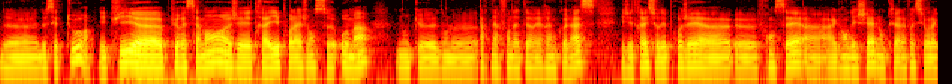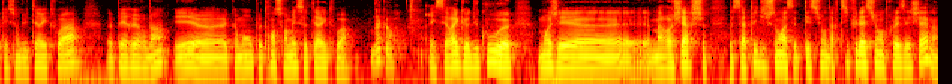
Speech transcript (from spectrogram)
de, cette tour. Et puis, euh, plus récemment, j'ai travaillé pour l'agence OMA, donc, euh, dont le partenaire fondateur est Rem Colas. Et j'ai travaillé sur des projets euh, français à, grande échelle, donc à la fois sur la question du territoire périurbain et comment on peut transformer ce territoire. D'accord. Et c'est vrai que du coup, moi, j'ai ma recherche s'applique justement à cette question d'articulation entre les échelles.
